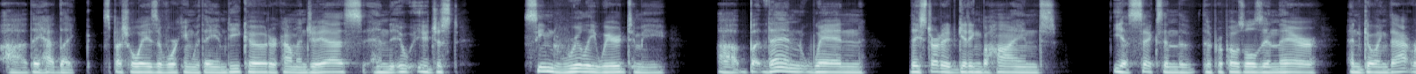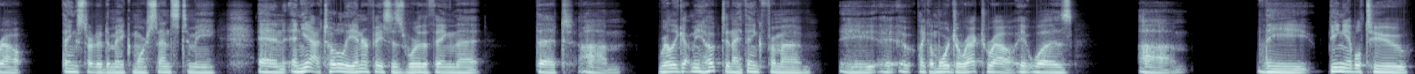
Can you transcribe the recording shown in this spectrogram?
uh, they had like special ways of working with AMD code or CommonJS, and it, it just seemed really weird to me. Uh, but then when they started getting behind ES6 and the, the proposals in there and going that route, things started to make more sense to me. And and yeah, totally interfaces were the thing that that um, really got me hooked. And I think from a, a, a like a more direct route, it was um, the being able to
